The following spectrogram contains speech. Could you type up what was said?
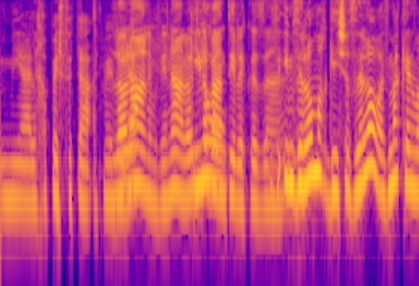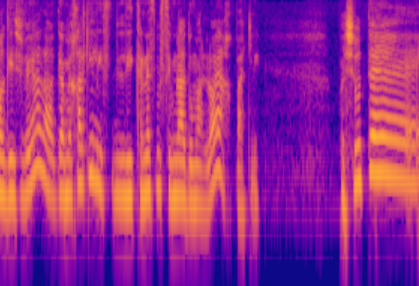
מלחפש את ה... את מבינה? לא, לא, אני מבינה, לא כאילו, התכוונתי לכזה. זה- אם זה לא מרגיש, אז זה לא, אז מה כן מרגיש? ויאללה, גם יכלתי להיכנס בשמלה אדומה, לא היה אכפת לי. פשוט אה,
